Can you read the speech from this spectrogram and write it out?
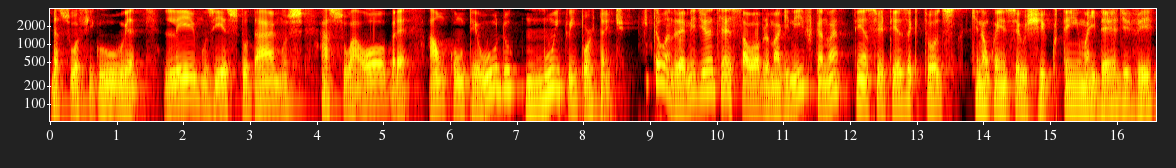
da sua figura, lermos e estudarmos a sua obra, há um conteúdo muito importante. Então, André, mediante essa obra magnífica, não é? Tenha certeza que todos que não conheceram o Chico têm uma ideia de ver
